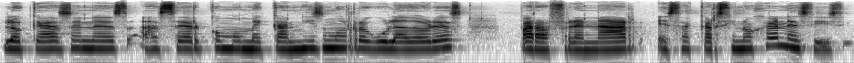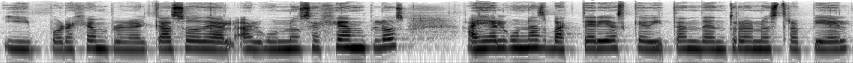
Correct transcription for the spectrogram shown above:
lo que hacen es hacer como mecanismos reguladores para frenar esa carcinogénesis. Y, por ejemplo, en el caso de algunos ejemplos, hay algunas bacterias que habitan dentro de nuestra piel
